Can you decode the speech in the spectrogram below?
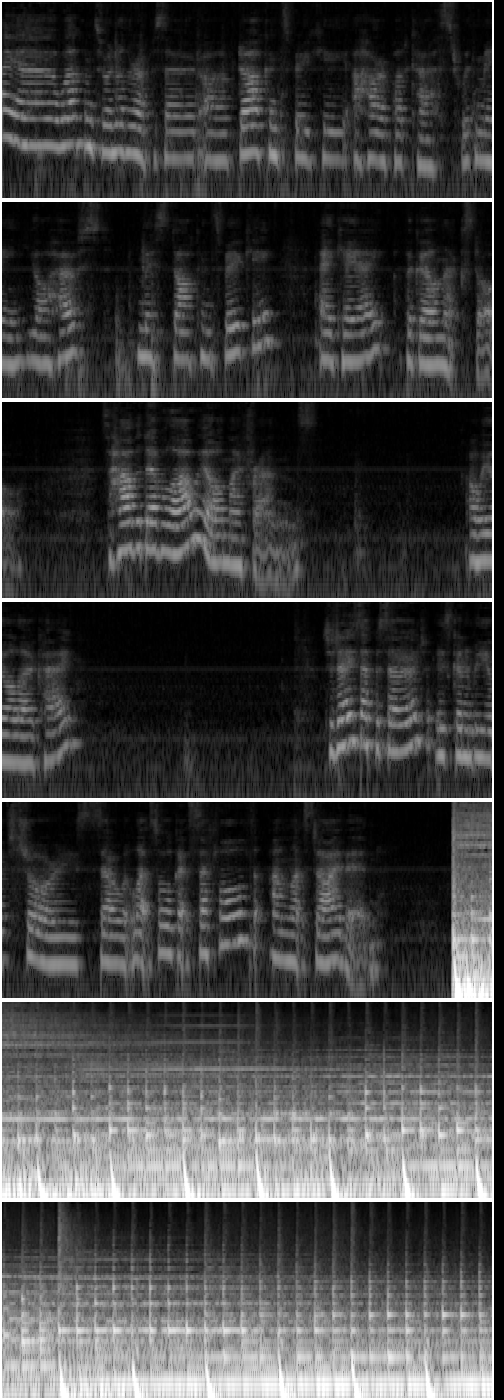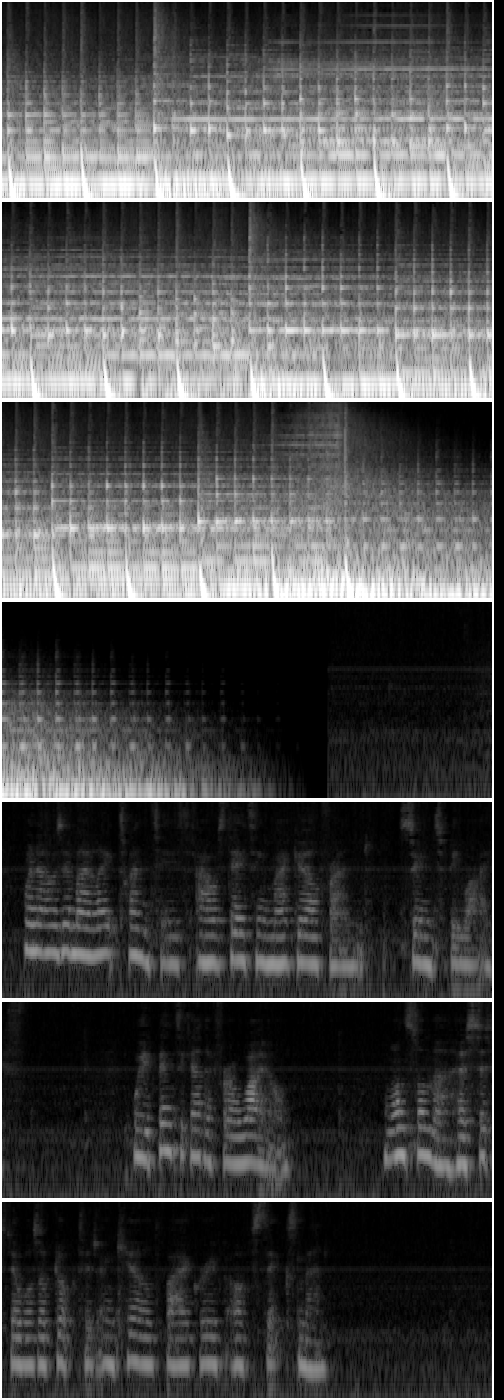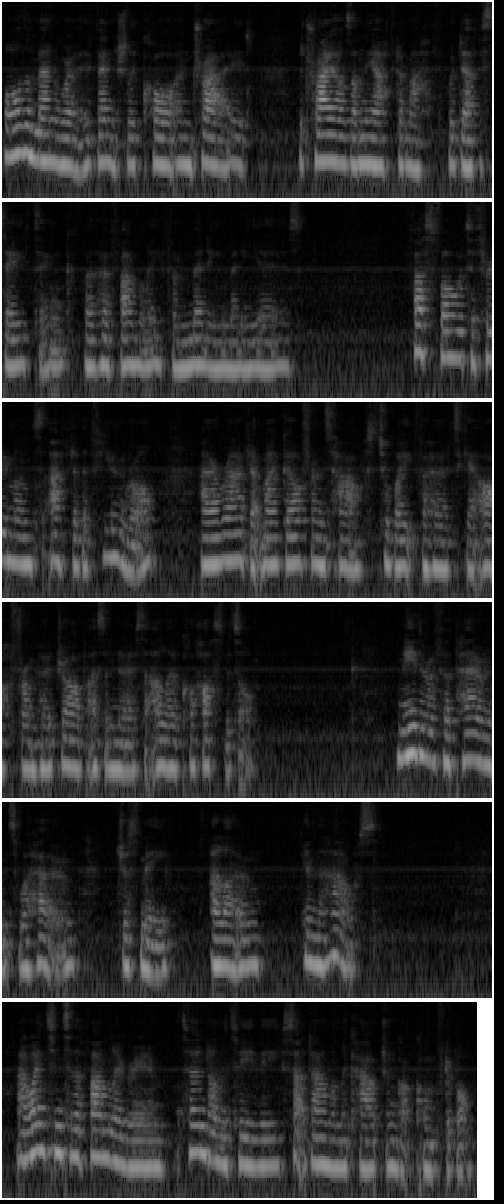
Hiya, welcome to another episode of Dark and Spooky, a horror podcast with me, your host, Miss Dark and Spooky, aka the girl next door. So, how the devil are we all, my friends? Are we all okay? Today's episode is going to be of stories, so let's all get settled and let's dive in. I was dating my girlfriend, soon to be wife. We had been together for a while. One summer, her sister was abducted and killed by a group of six men. All the men were eventually caught and tried. The trials and the aftermath were devastating for her family for many, many years. Fast forward to three months after the funeral, I arrived at my girlfriend's house to wait for her to get off from her job as a nurse at a local hospital. Neither of her parents were home, just me, alone, in the house. I went into the family room, turned on the TV, sat down on the couch, and got comfortable.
